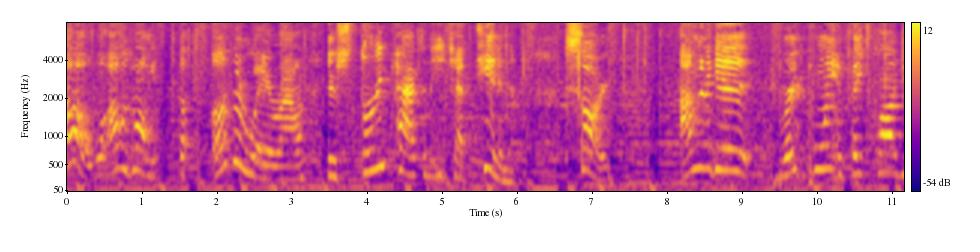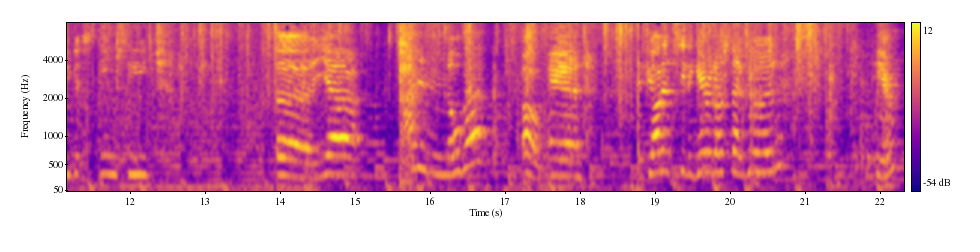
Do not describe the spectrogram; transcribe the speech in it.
Oh, well, I was wrong. It's the other way around. There's three packs and they each have 10 in them. Sorry. I'm to get Breakpoint and Fates Collide. You get Steam Siege. Uh, yeah, I didn't know that. Oh, and if y'all didn't see the Gyarados that good, here.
